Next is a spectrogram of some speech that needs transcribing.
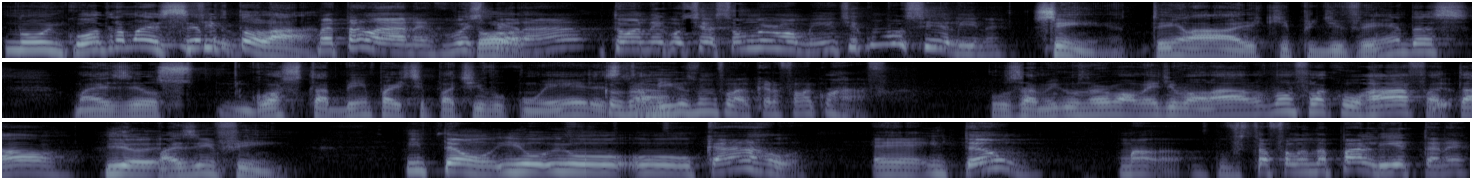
não encontra, mas sempre Sim, tô lá. Mas tá lá, né? Vou Tô. esperar. Então a negociação normalmente é com você ali, né? Sim, tem lá a equipe de vendas, mas eu gosto de estar bem participativo com eles. Porque os tá? amigos vão falar, eu quero falar com o Rafa. Os amigos normalmente vão lá, vamos falar com o Rafa e tal. Eu- Mas enfim, Então, e o, e o- o carro, é, então, uma- você está falando da paleta, né?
